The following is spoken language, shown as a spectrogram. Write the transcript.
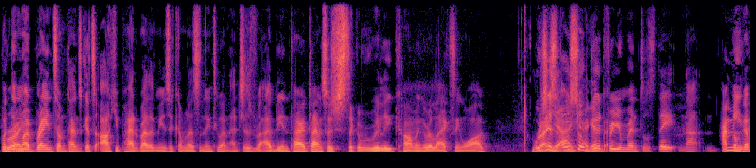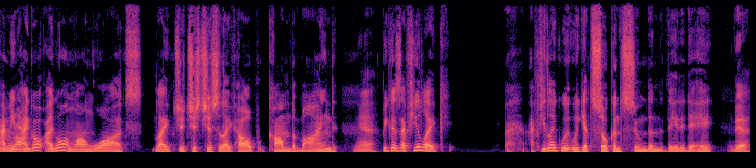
but then my brain sometimes gets occupied by the music i'm listening to and i just vibe the entire time so it's just like a really calming relaxing walk which Right, is yeah, also I get good that. for your mental state not I mean, get I me mean, I go I go on long walks like just just just to like help calm the mind yeah because I feel like I feel like we, we get so consumed in the day to day. yeah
